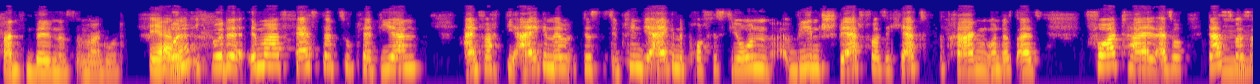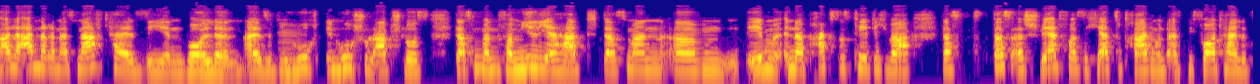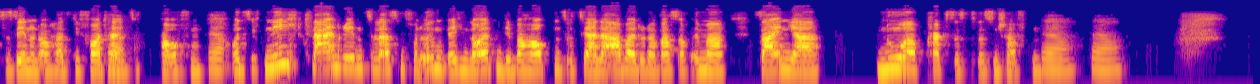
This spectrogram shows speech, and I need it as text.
Banden bilden ist immer gut. Ja, Und ne? ich würde immer fest dazu plädieren, einfach die eigene Disziplin, die eigene Profession wie ein Schwert vor sich herzutragen und das als Vorteil, also das, mhm. was alle anderen als Nachteil sehen wollen, also die mhm. Hoch, den Hochschulabschluss, dass man Familie hat, dass man ähm, eben in der Praxis tätig war, dass das als Schwert vor sich herzutragen und als die Vorteile zu sehen und auch als die Vorteile ja. zu kaufen ja. und sich nicht kleinreden zu lassen von irgendwelchen Leuten, die behaupten, soziale Arbeit oder was auch immer seien ja nur Praxiswissenschaften. Ja, ja.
